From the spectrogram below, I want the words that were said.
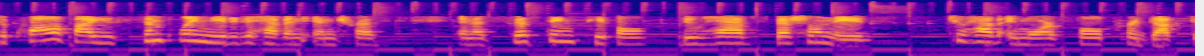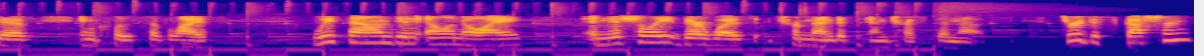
to qualify, you simply needed to have an interest in assisting people who have special needs to have a more full, productive, inclusive life. We found in Illinois, initially there was tremendous interest in this. Through discussions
